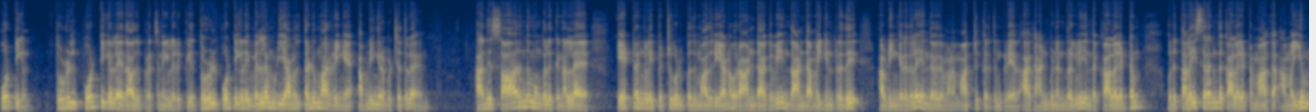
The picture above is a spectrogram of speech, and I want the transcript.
போட்டிகள். தொழில் போட்டிகளில் ஏதாவது பிரச்சனைகள் இருக்குது தொழில் போட்டிகளை வெல்ல முடியாமல் தடுமாறுறீங்க அப்படிங்கிற பட்சத்தில் அது சார்ந்தும் உங்களுக்கு நல்ல ஏற்றங்களை பெற்றுக் கொடுப்பது மாதிரியான ஒரு ஆண்டாகவே இந்த ஆண்டு அமைகின்றது அப்படிங்கிறதுல எந்த விதமான மாற்று கருத்தும் கிடையாது. ஆக அன்பு நண்பர்களே இந்த காலகட்டம் ஒரு தலை சிறந்த காலகட்டமாக அமையும்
